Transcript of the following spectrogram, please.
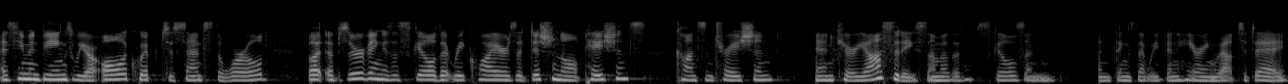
As human beings, we are all equipped to sense the world, but observing is a skill that requires additional patience, concentration, and curiosity, some of the skills and, and things that we've been hearing about today.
